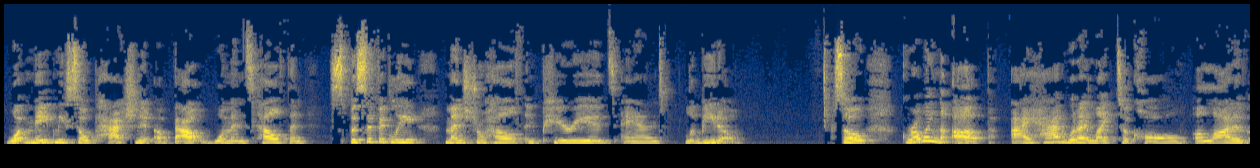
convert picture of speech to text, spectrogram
what made me so passionate about women's health and specifically menstrual health and periods and libido. So, growing up, I had what I like to call a lot of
